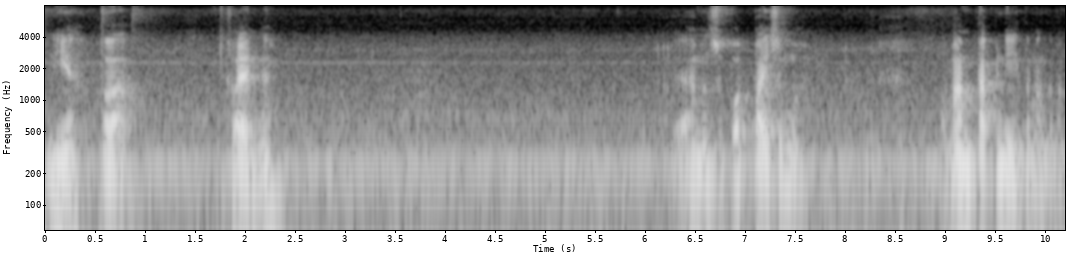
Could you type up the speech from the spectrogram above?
ini ya wah keren ya. Ya mensupport Pi semua. Mantap ini teman-teman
